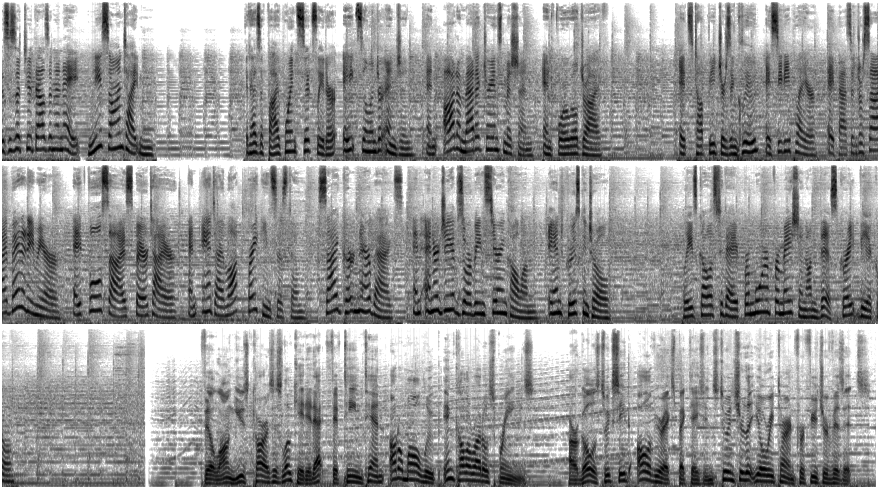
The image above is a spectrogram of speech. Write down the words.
This is a 2008 Nissan Titan. It has a 5.6 liter, 8 cylinder engine, an automatic transmission, and four wheel drive. Its top features include a CD player, a passenger side vanity mirror, a full size spare tire, an anti lock braking system, side curtain airbags, an energy absorbing steering column, and cruise control. Please call us today for more information on this great vehicle. Phil Long Used Cars is located at 1510 Auto Mall Loop in Colorado Springs. Our goal is to exceed all of your expectations to ensure that you'll return for future visits.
